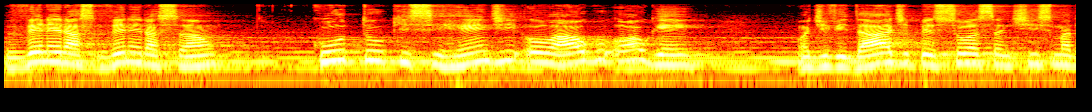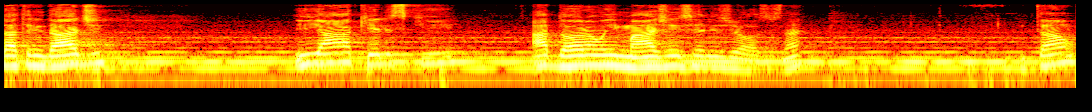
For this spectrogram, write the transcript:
veneração, culto que se rende ou algo ou alguém uma divindade, pessoa santíssima da Trindade, e há aqueles que adoram imagens religiosas, né? Então,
